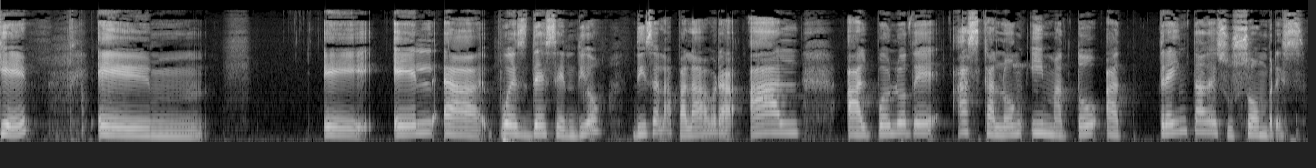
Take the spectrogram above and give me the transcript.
que em, eh, él ah, pues descendió, dice la palabra, al, al pueblo de Ascalón y mató a 30 de sus hombres.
